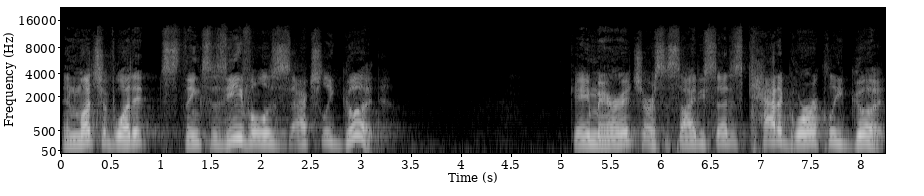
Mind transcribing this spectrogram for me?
And much of what it thinks is evil is actually good. Gay marriage, our society said, is categorically good.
